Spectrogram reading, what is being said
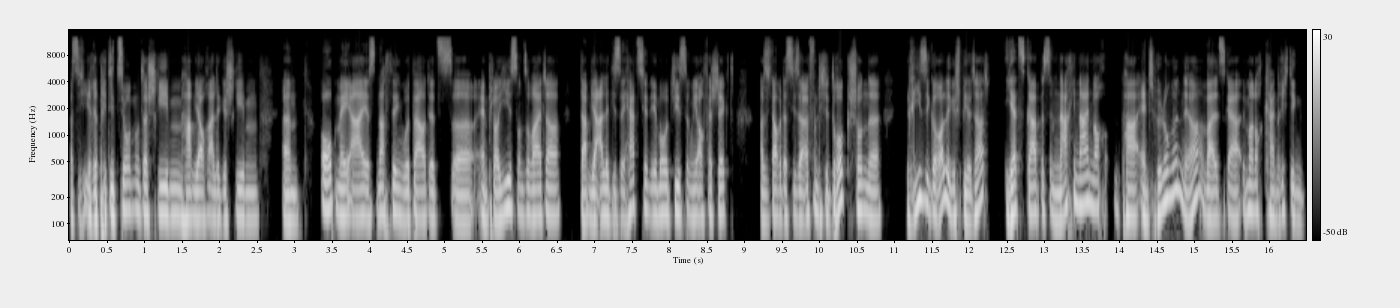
was ich, ihre Petitionen unterschrieben, haben ja auch alle geschrieben, ähm, OpenAI is nothing without its uh, employees und so weiter. Da haben ja alle diese Herzchen-Emojis irgendwie auch verschickt. Also ich glaube, dass dieser öffentliche Druck schon eine riesige Rolle gespielt hat. Jetzt gab es im Nachhinein noch ein paar Enthüllungen, ja, weil es ja immer noch keinen richtigen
